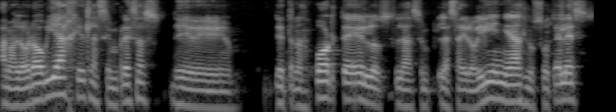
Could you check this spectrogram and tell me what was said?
ha malogrado viajes, las empresas de, de transporte, los, las, las aerolíneas, los hoteles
